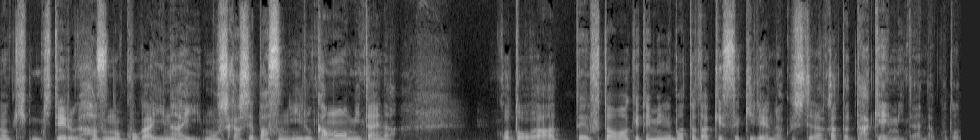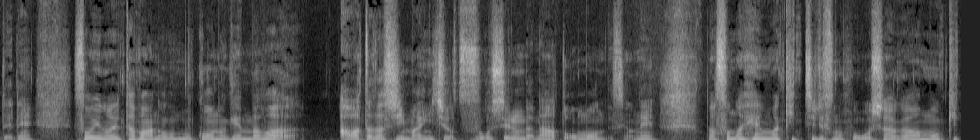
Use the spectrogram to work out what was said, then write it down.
の来てるはずの子がいないもしかしてバスにいるかもみたいなことがあって蓋を開けてみればただ欠席連絡してなかっただけみたいなことでね。そういうので多分あの向こうの現場は慌ただしい毎日を過ごしてるんだなと思うんですよね。だからその辺はきっちりその保護者側もき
